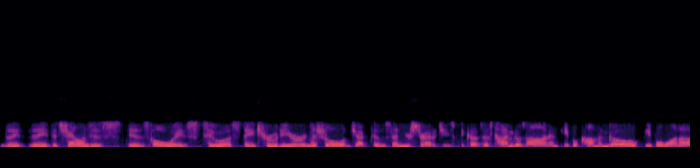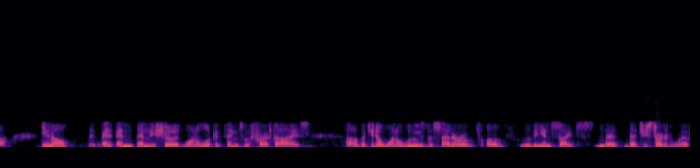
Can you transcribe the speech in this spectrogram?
the the the challenge is is always to uh, stay true to your initial objectives and your strategies because as time goes on and people come and go, people want to, you know, and and, and they should want to look at things with fresh eyes. Uh, but you don't want to lose the center of, of the insights that, that you started with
